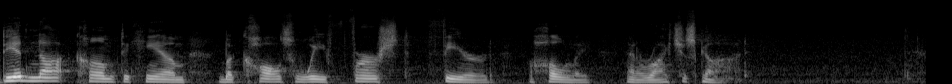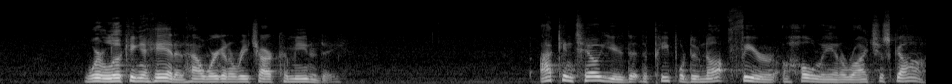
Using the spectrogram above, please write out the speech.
did not come to Him because we first feared a holy and a righteous God. We're looking ahead at how we're going to reach our community. I can tell you that the people do not fear a holy and a righteous God.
